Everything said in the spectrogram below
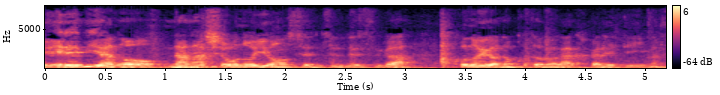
エレミアの7章の4節ですがこのような言葉が書かれています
